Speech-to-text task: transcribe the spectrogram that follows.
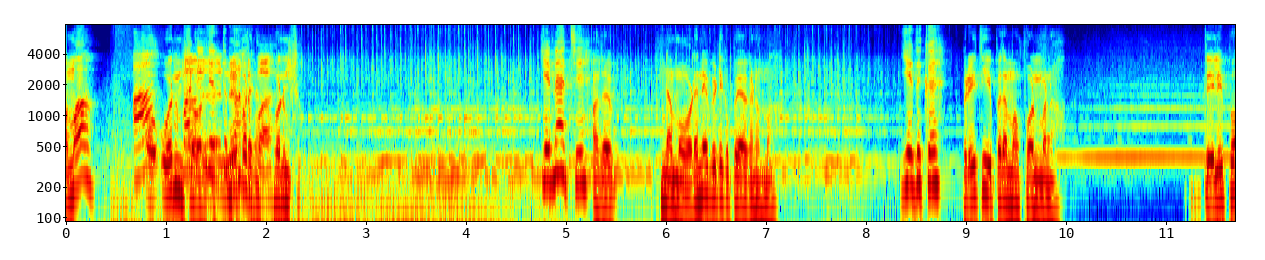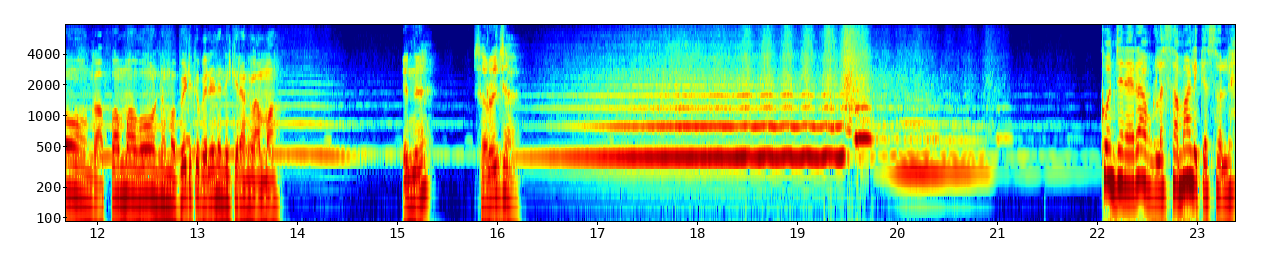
அம்மா? ஒரு நிமிஷம். ஒரு நிமிஷம். என்னாச்சு? அது நம்ம உடனே வீட்டுக்கு போயாகணுமா எதுக்கு? பிரீத்தி இப்பதாம்மா ஃபோன் பண்ணா. திலீப்பும் அவங்க அப்பா அம்மாவும் நம்ம வீட்டுக்கு வெளியில நிக்கிறாங்களாமா என்ன? சரோஜா? கொஞ்ச நேரம் அவங்கள சமாளிக்க சொல்லு.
